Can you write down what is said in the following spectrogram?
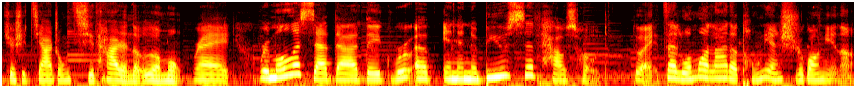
却是家中其他人的噩梦。Right. Romola said that they grew up in an abusive household. 对，在罗莫拉的童年时光里呢，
